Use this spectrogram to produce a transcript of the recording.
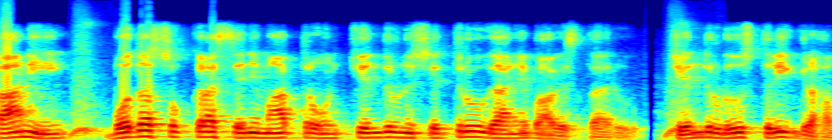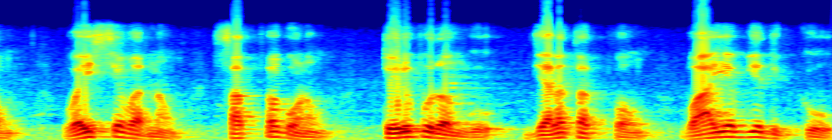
కానీ బుధ శుక్ర శని మాత్రం చంద్రుని శత్రువుగానే భావిస్తారు. చంద్రుడు స్త్రీ గ్రహం వైశ్యవర్ణం సత్వగుణం తెలుపు రంగు జలతత్వం వాయవ్య దిక్కు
